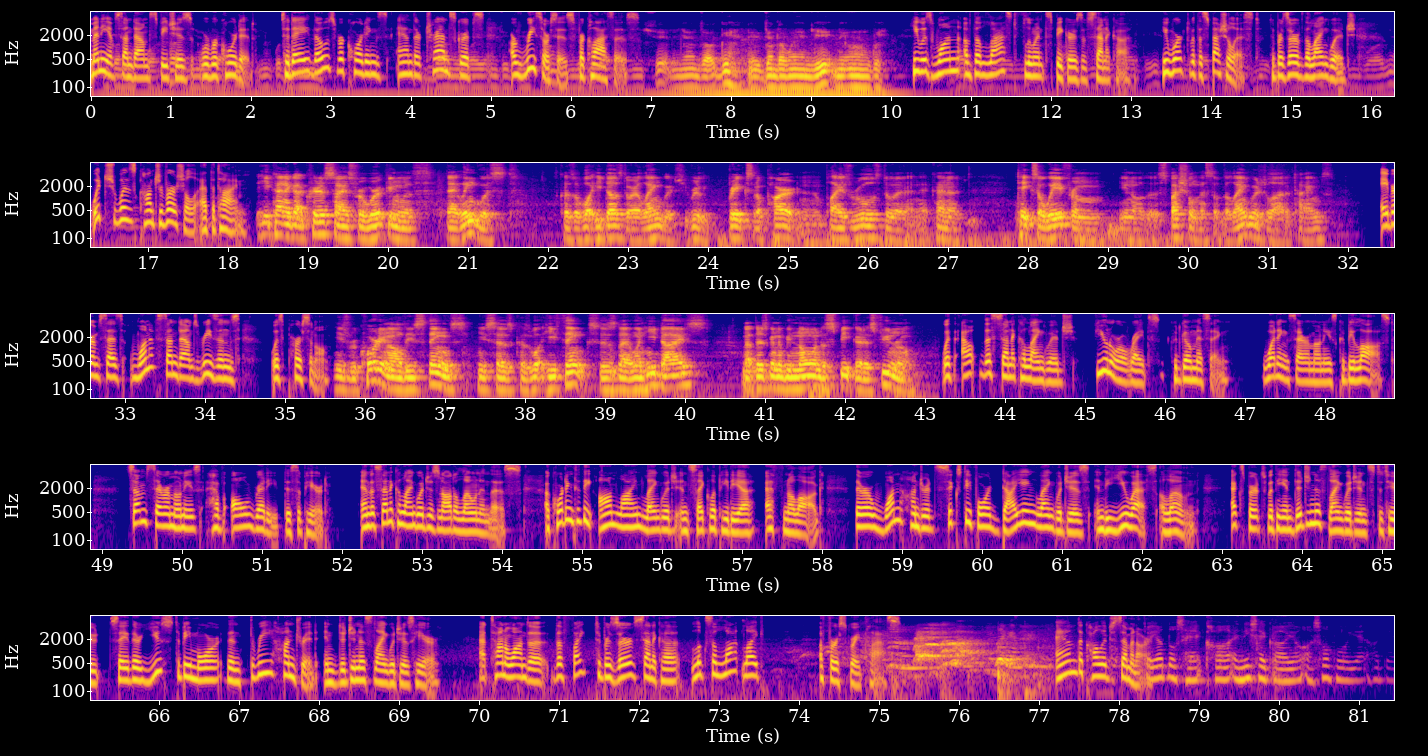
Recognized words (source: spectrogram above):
Many of Sundown's speeches were recorded. Today, those recordings and their transcripts are resources for classes. He was one of the last fluent speakers of Seneca. He worked with a specialist to preserve the language, which was controversial at the time. He kind of got criticized for working with that linguist because of what he does to our language. He really breaks it apart and applies rules to it, and it kind of takes away from, you know, the specialness of the language a lot of times. Abrams says one of Sundown's reasons was personal. He's recording all these things, he says, because what he thinks is that when he dies, that there's going to be no one to speak at his funeral. Without the Seneca language, funeral rites could go missing. Wedding ceremonies could be lost. Some ceremonies have already disappeared. And the Seneca language is not alone in this. According to the online language encyclopedia Ethnologue, there are 164 dying languages in the U.S. alone. Experts with the Indigenous Language Institute say there used to be more than 300 indigenous languages here. At Tonawanda, the fight to preserve Seneca looks a lot like a first grade class and a college seminar.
